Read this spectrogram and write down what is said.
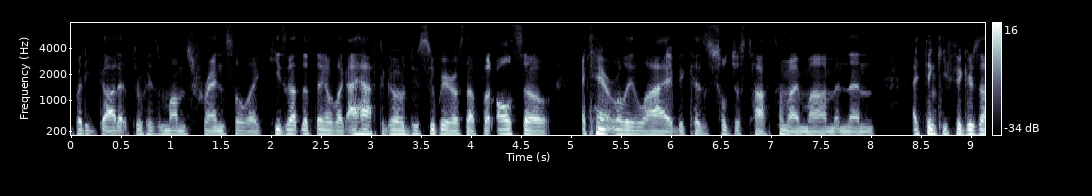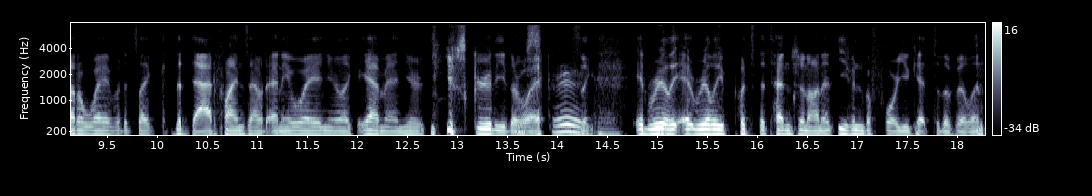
but he got it through his mom's friend so like he's got the thing of like i have to go do superhero stuff but also I can't really lie because she'll just talk to my mom and then I think he figures out a way, but it's like the dad finds out anyway, and you're like, yeah, man, you're you're screwed either you're way. Screwed, like, it really it really puts the tension on it even before you get to the villain.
